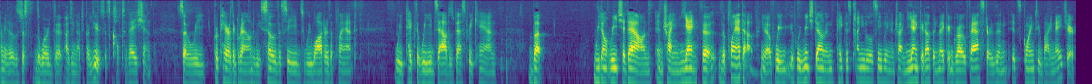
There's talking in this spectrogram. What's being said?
I mean, it was just the word that Ajahn used. It's cultivation. So we prepare the ground, we sow the seeds, we water the plant, we take the weeds out as best we can, but we don't reach it down and try and yank the, the plant up. You know, if we if we reach down and take this tiny little seedling and try and yank it up and make it grow faster than it's going to by nature,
